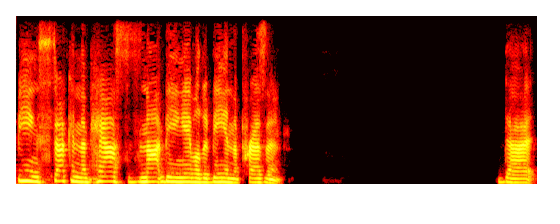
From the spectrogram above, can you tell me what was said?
being stuck in the past, it's not being able to be in the present. That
